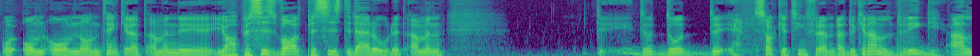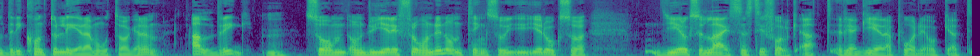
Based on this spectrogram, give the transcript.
Och om, om någon tänker att ja, men det, jag har precis valt precis det där ordet, ja, men, då, då, det, saker och ting förändras. Du kan aldrig, aldrig kontrollera mottagaren. Aldrig. Så om, om du ger ifrån dig någonting så ger du också, du ger också license till folk att reagera på det och att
